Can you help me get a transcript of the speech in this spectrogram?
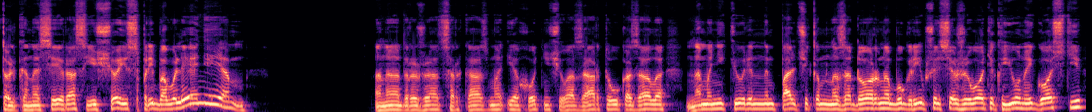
Только на сей раз еще и с прибавлением?» Она, дрожа от сарказма и охотничьего азарта, указала на маникюренным пальчиком на задорно бугрившийся животик юной гости.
